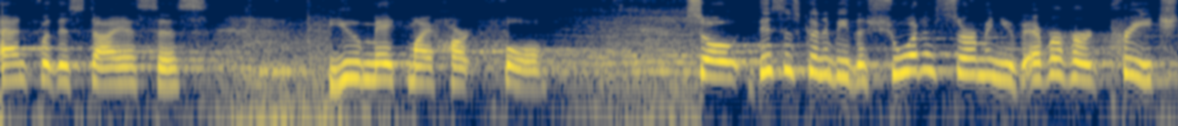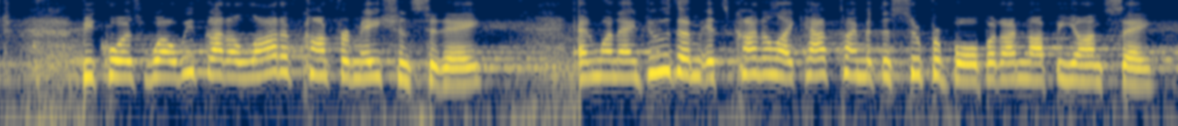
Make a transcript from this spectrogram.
and for this diocese. You make my heart full. So, this is going to be the shortest sermon you've ever heard preached because, well, we've got a lot of confirmations today. And when I do them, it's kind of like halftime at the Super Bowl, but I'm not Beyonce.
